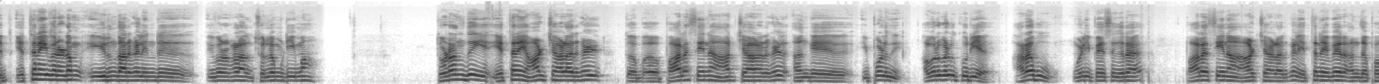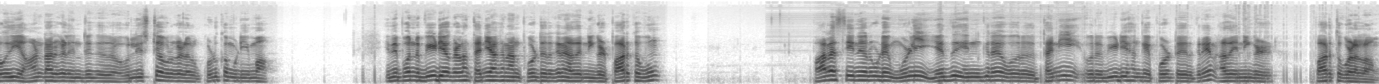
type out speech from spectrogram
எத்- எத்தனை வருடம் இருந்தார்கள் என்று இவர்களால் சொல்ல முடியுமா? தொடர்ந்து எ- எத்தனை ஆட்சியாளர்கள் பாலஸ்தீன ஆட்சியாளர்கள் அங்கே இப்பொழுது அவர்களுக்குரிய அரபு மொழி பேசுகிற பாலஸ்தீன ஆட்சியாளர்கள் எத்தனை பேர் அந்த பகுதியை ஆண்டார்கள் என்று ஒரு லிஸ்ட் அவர்கள் கொடுக்க முடியுமா? இதே போன்ற வீடியோக்கள்லாம் தனியாக நான் போட்டிருக்கிறேன். அதை நீங்கள் பார்க்கவும். பாலஸ்தீனருடைய மொழி எது என்கிற ஒரு தனி ஒரு வீடியோ அங்கே போட்டு இருக்கிறேன் அதை நீங்கள் பார்த்து கொள்ளலாம்.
